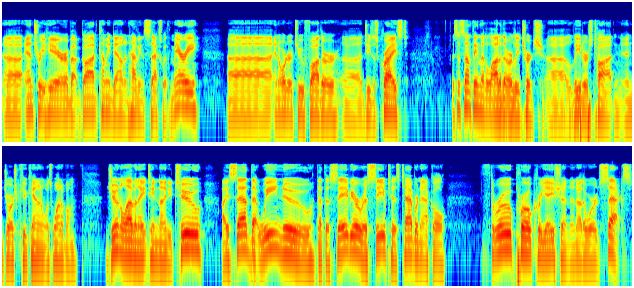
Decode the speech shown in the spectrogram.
uh, entry here about God coming down and having sex with Mary uh, in order to father uh, Jesus Christ. This is something that a lot of the early church uh, leaders taught, and, and George Q. Cannon was one of them. June 11, 1892, I said that we knew that the Savior received his tabernacle through procreation, in other words, sex.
